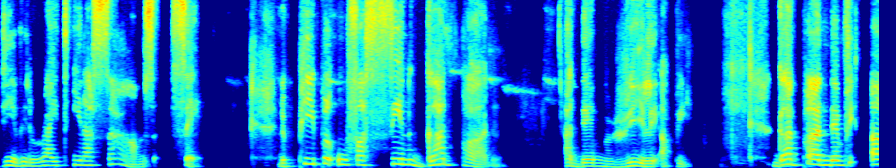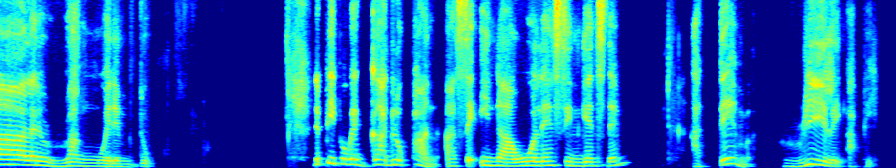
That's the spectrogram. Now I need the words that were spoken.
David write in a Psalms say, the people who for sin God pardon are them really happy. God pardon them for all of the wrong way them do. The people where God look upon and say in our world and sin against them, are them really happy.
